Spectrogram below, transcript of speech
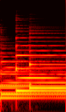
Música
